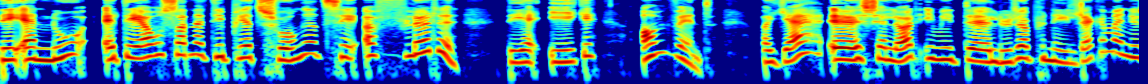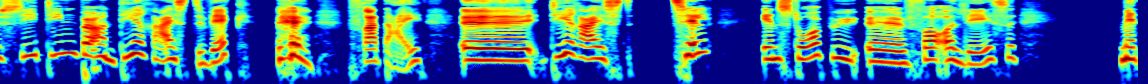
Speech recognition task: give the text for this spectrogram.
Det er nu, at det er jo sådan, at de bliver tvunget til at flytte. Det er ikke omvendt. Og ja, øh, Charlotte, i mit øh, lytterpanel, der kan man jo sige, at dine børn, de er rejst væk øh, fra dig. Øh, de er rejst til en storby øh, for at læse. Men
